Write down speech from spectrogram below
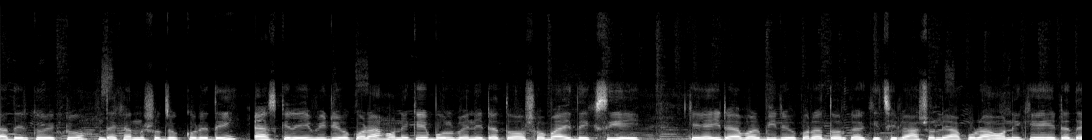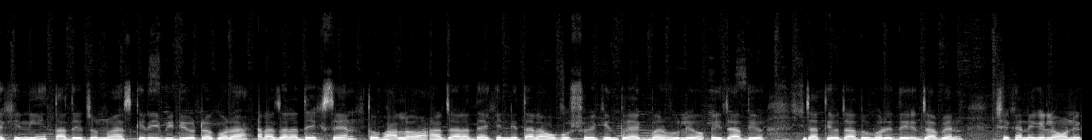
তাদেরকেও একটু দেখানোর সুযোগ করে দেই। আজকের এই ভিডিও করা, অনেকেই বলবেন এটা তো সবাই দেখছি এই কে এইটা আবার ভিডিও করার দরকার কি ছিল? আসলে আপুরা অনেকেই এটা দেখেনি, তাদের জন্য আজকের এই ভিডিওটা করা। তারা যারা দেখছেন তো ভালো, আর যারা দেখেননি তারা অবশ্যই কিন্তু একবার হলেও এই জাতীয় জাতীয় জাদুঘরে যাবেন। সেখানে গেলে অনেক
